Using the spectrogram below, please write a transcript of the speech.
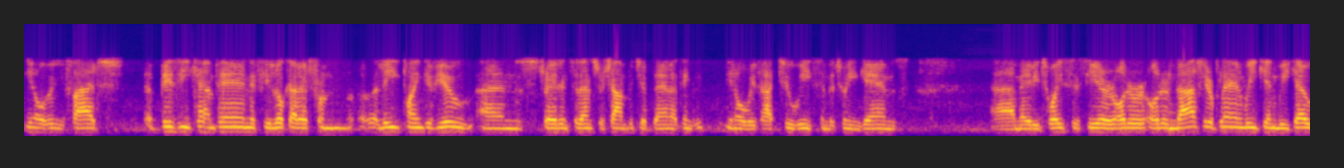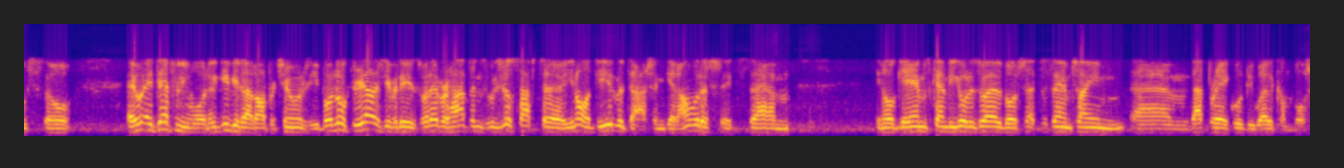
you know we've had a busy campaign if you look at it from a league point of view and straight into the Leinster Championship then I think you know we've had two weeks in between games uh, maybe twice this year. Other other than that you're playing week in week out. So it, it definitely would. It'll give you that opportunity. But look the reality of it is whatever happens we'll just have to you know deal with that and get on with it. It's um you know games can be good as well but at the same time um that break would be welcome. But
